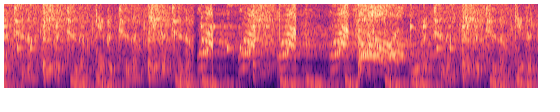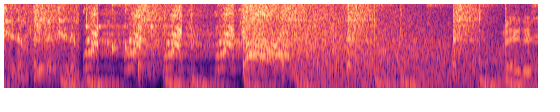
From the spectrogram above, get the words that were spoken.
it to them, give it to them, give it to them, give it to them. Give it to them, give it to them, give it to them, give it to them. Ladies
